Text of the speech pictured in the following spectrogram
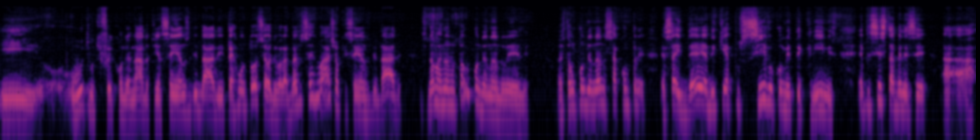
E o último que foi condenado tinha 100 anos de idade e perguntou ao advogado: mas vocês não acham que 100 anos de idade? Disse, não, mas nós não estamos condenando ele. Nós estamos condenando essa, essa ideia de que é possível cometer crimes. É preciso estabelecer a, a,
